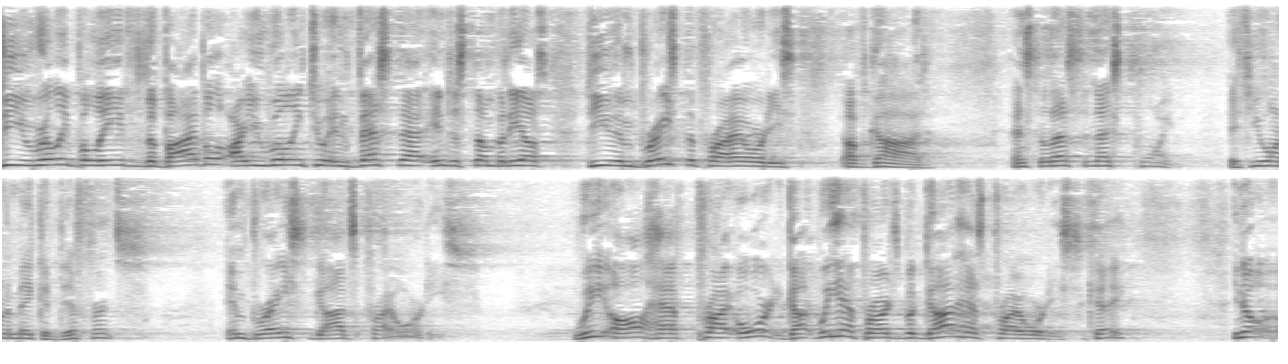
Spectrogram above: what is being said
Do you really believe the Bible? Are you willing to invest that into somebody else? Do you embrace the priorities of God? And so that's the next point. If you want to make a difference, embrace God's priorities. We all have priorities. God, we have priorities, but God has priorities, okay? You know,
